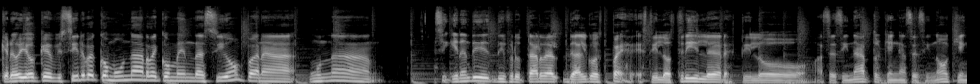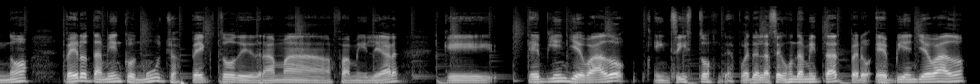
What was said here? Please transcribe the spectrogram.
creo yo que sirve como una recomendación para una si quieren disfrutar de, algo pues, estilo thriller, estilo asesinato, quién asesinó, quién no, pero también con mucho aspecto de drama familiar que es bien llevado, insisto, después de la segunda mitad, pero es bien llevado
